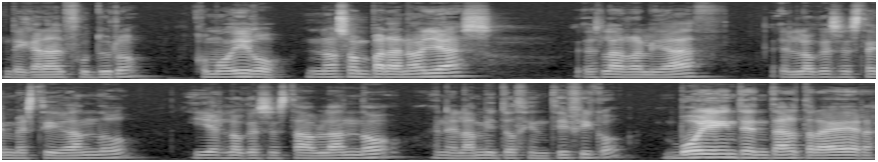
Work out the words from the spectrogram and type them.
de cara al futuro. Como digo, no son paranoias, es la realidad, es lo que se está investigando y es lo que se está hablando en el ámbito científico. Voy a intentar traer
